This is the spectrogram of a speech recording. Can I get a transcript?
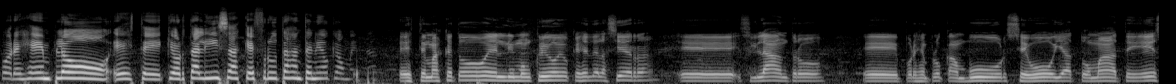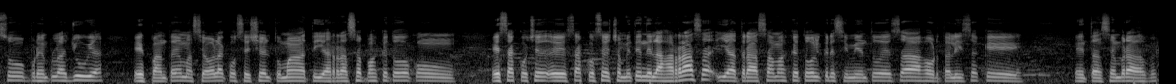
Por ejemplo, este, ¿qué hortalizas, qué frutas han tenido que aumentar? Este, más que todo el limón criollo, que es el de la sierra, eh, cilantro, eh, por ejemplo, cambur, cebolla, tomate, eso, por ejemplo, las lluvias espanta demasiado la cosecha del tomate y arrasa más que todo con esas, esas cosechas, ¿me entiendes? Las arrasa y atrasa más que todo el crecimiento de esas hortalizas que están sembradas. Pues.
